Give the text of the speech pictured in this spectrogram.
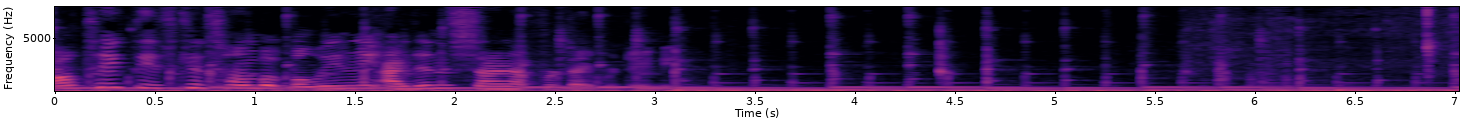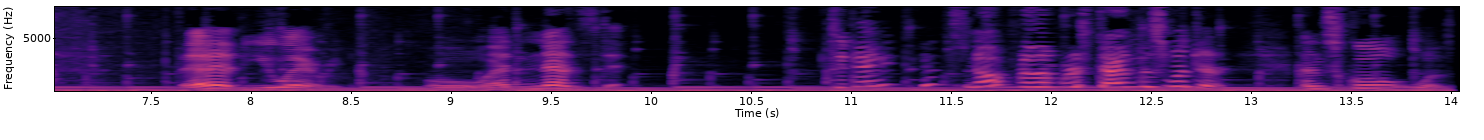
I'll take these kids home, but believe me, I didn't sign up for diaper duty. February, Wednesday. Today, it snowed for the first time this winter, and school was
